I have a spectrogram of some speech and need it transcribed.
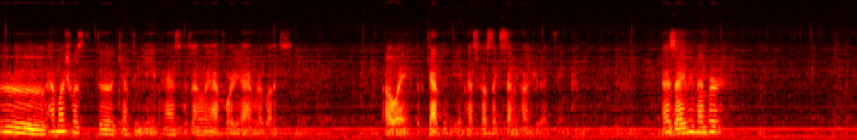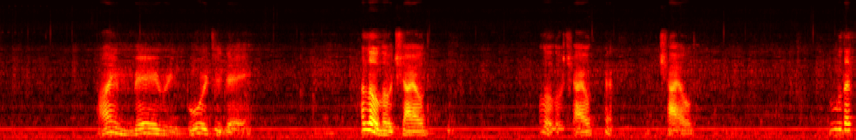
Ooh, how much was the Captain Game Pass? Because I only have 49 Robux. Oh wait, the Captain Game Pass costs like 700, I think. As I remember. I'm very bored today. Hello, little child. Hello, little child. child. Ooh, that.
